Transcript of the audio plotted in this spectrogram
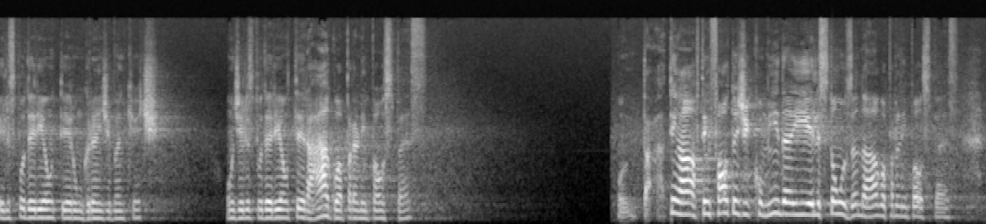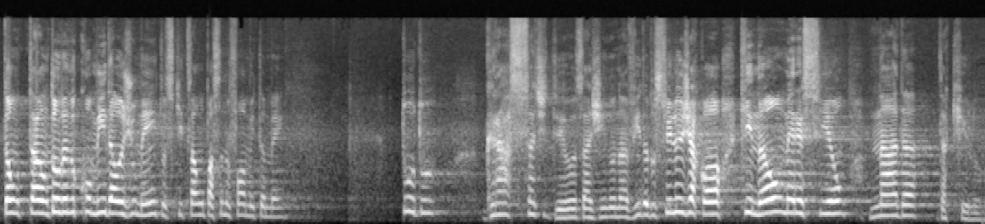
eles poderiam ter um grande banquete, onde eles poderiam ter água para limpar os pés? Tá, tem, tem falta de comida e eles estão usando a água para limpar os pés. Estão, estão dando comida aos jumentos que estavam passando fome também. Tudo graça de Deus agindo na vida dos filhos de Jacó que não mereciam nada daquilo.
